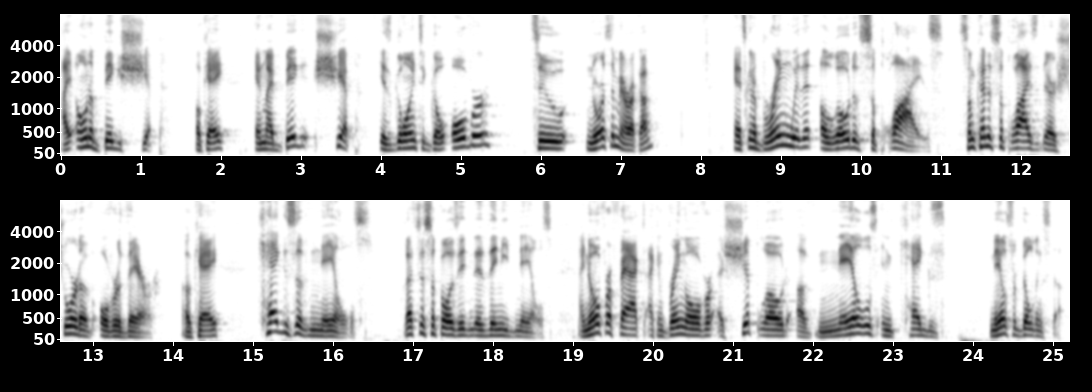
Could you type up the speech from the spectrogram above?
I own a big ship, okay? And my big ship is going to go over to North America and it's going to bring with it a load of supplies, some kind of supplies that they're short of over there. Okay, kegs of nails. Let's just suppose they, need nails. I know for a fact I can bring over a shipload of nails and kegs, nails for building stuff.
